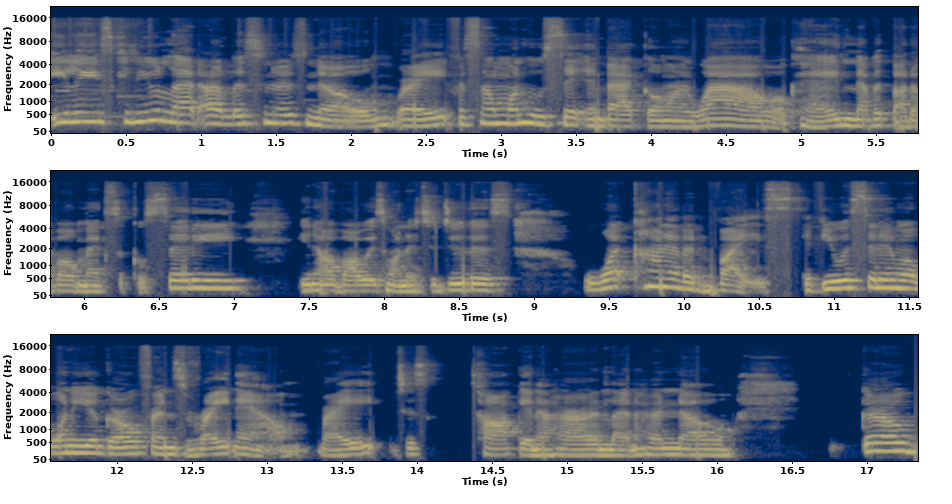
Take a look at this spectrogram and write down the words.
Elise, can you let our listeners know, right? For someone who's sitting back going, wow, okay, never thought about Mexico City. You know, I've always wanted to do this what kind of advice, if you were sitting with one of your girlfriends right now, right, just talking to her and letting her know, girl,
